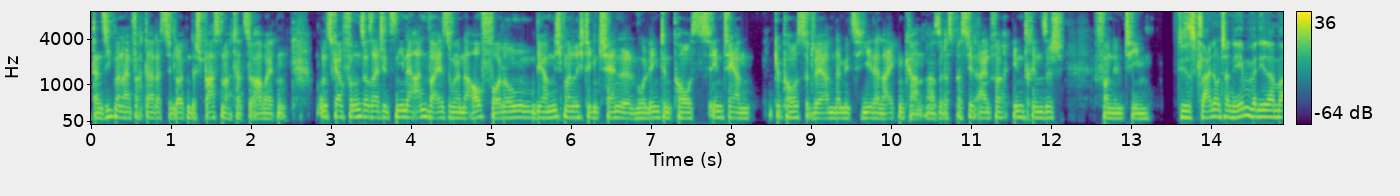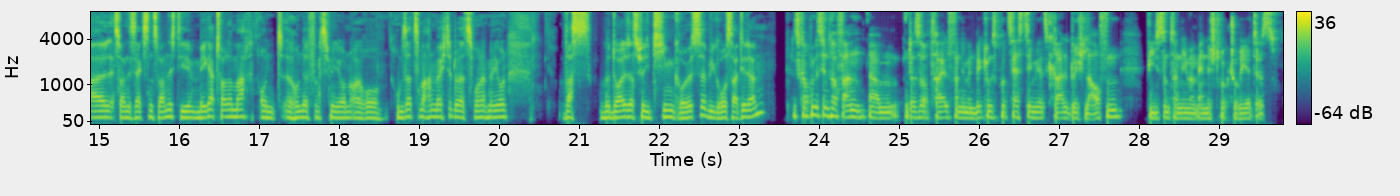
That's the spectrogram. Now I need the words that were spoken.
dann sieht man einfach da, dass den Leuten das Spaß macht, da zu arbeiten. Und es gab von unserer Seite jetzt nie eine Anweisung, eine Aufforderung. Wir haben nicht mal einen richtigen Channel, wo LinkedIn-Posts intern gepostet werden, damit sie jeder liken kann. Also das passiert einfach intrinsisch von dem Team dieses kleine Unternehmen, wenn ihr dann mal 2026 die Megatolle macht und 150 äh, Millionen Euro Umsatz machen möchtet oder 200 Millionen, was bedeutet das für die Teamgröße? Wie groß seid ihr dann? Es kommt ein bisschen drauf an, ähm, und das ist auch Teil von dem Entwicklungsprozess, den wir jetzt gerade durchlaufen, wie das Unternehmen am Ende strukturiert ist.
